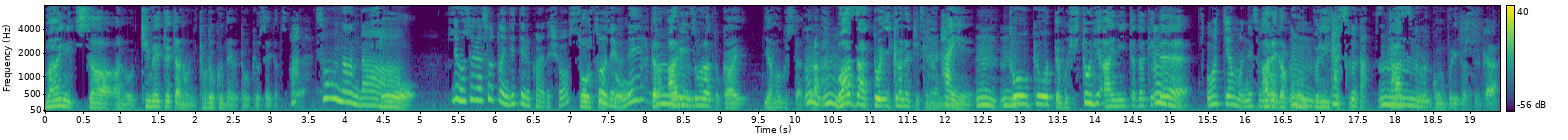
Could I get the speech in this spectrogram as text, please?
毎日さ、あの、決めてたのに届くんだよ、東京生活って。あ、そうなんだ。そう。でもそれは外に出てるからでしょ？そうそうそう。だよね。だからアリゾナとか山口だったら、わざと行かなきゃいけないのに、はいうんうん東京ってもう人に会いに行っただけで、終わっちゃうもんね、あれがコンプリートする、うんタスクが。タスクがコンプリートするから、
